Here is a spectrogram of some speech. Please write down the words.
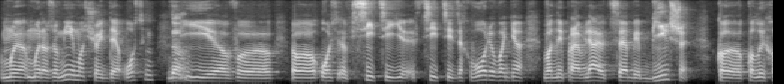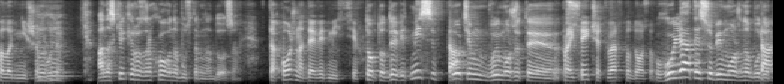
ми, ми розуміємо, що йде осінь, Да. і в е, ось всі ці, всі ці захворювання вони проявляють себе більше, коли холодніше буде. А наскільки розрахована бустерна доза? Також на 9 місяців. Тобто 9 місяців, Так. потім ви можете Пройти четверту дозу. гуляти собі можна буде. Так.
